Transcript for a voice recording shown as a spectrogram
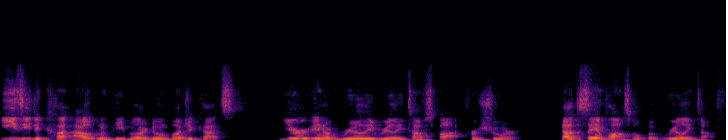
easy to cut out when people are doing budget cuts, you're in a really, really tough spot for sure. Not to say impossible, but really tough.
